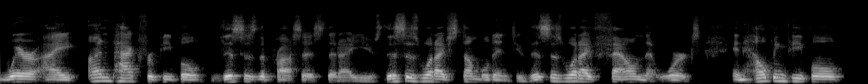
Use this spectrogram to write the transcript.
where I unpack for people this is the process that I use. This is what I've stumbled into. This is what I've found that works in helping people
